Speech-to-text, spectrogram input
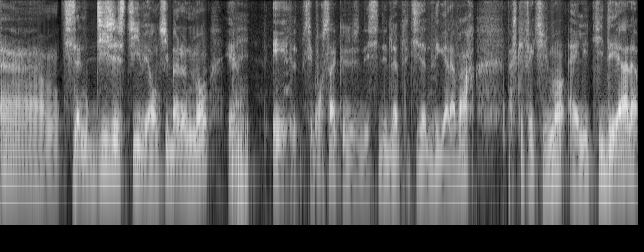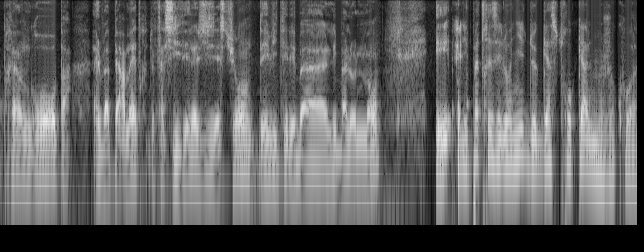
euh, tisane digestive et anti-ballonnement. Et, Oui. Et c'est pour ça que j'ai décidé de l'appeler tisane des galavars, parce qu'effectivement, elle est idéale après un gros repas. Elle va permettre de faciliter la digestion, d'éviter les, ba- les ballonnements. Et Elle n'est pas très éloignée de gastrocalme, je crois.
